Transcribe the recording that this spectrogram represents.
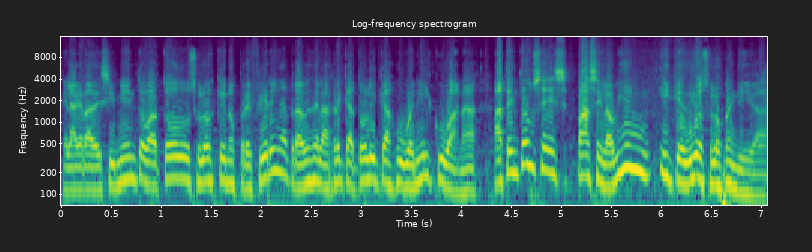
El agradecimiento a todos los que nos prefieren a través de la Red Católica Juvenil Cubana. Hasta entonces, pásenla bien y que Dios los bendiga.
